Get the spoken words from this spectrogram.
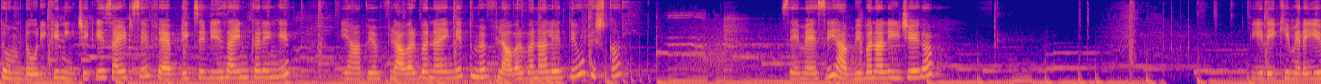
तो हम डोरी के नीचे के साइड से फैब्रिक से डिज़ाइन करेंगे। यहाँ पे हम फ्लावर बनाएँगे तो मैं फ्लावर बना लेती हूँ इसका। सेम ऐसे ही आप भी बना लीजिएगा। ये देखिए मेरा ये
